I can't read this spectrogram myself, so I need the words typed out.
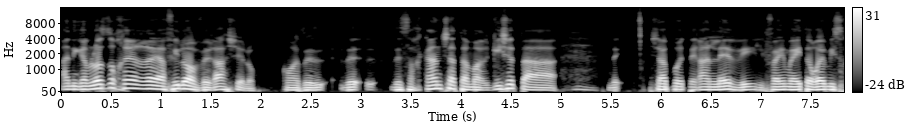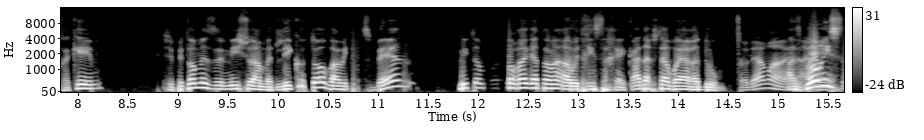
אני גם לא זוכר אה, אפילו עבירה שלו. כלומר, זה, זה, זה שחקן שאתה מרגיש את ה... שהיה פה את ערן לוי, לפעמים היית רואה משחקים, שפתאום איזה מישהו היה מדליק אותו והיה מתעצבן, פתאום באותו רגע אתה אומר, אה, הוא התחיל לשחק, עד עכשיו הוא היה רדום. אתה יודע מה? אז אני- בוריס,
